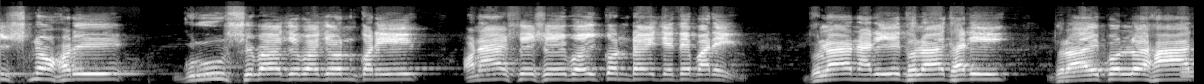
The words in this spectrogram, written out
কৃষ্ণ হরে গুরু সেবা যেবাজন করে অনায়াসে সে বৈকুণ্ঠে যেতে পারে। ধুলা নারী ধুলাধারী ধুলায় পড়ল হাত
